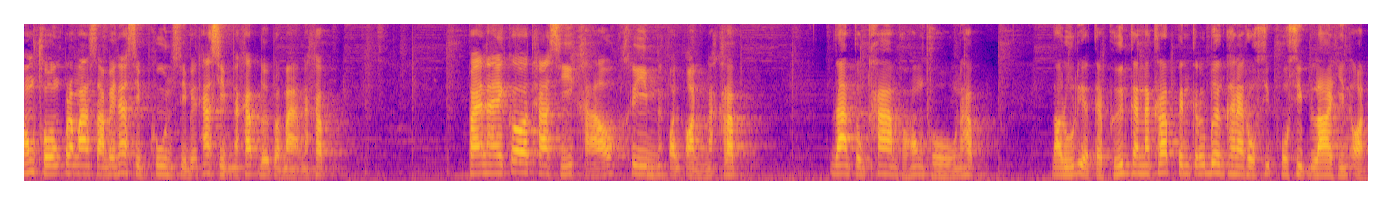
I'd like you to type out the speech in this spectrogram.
ห้องโถงประมาณ3เมตร50คูณ4เมตร50นะครับโดยประมาณนะครับ ภายในก็ทาสีขาวครีมอ่อนๆนะครับ ด้านตรงข้ามของห้องโถงนะครับ เราดูละเอียดแต่พื้นกันนะครับ เป็นกระเบื้องขนาด 60 60 ลายหินอ่อน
